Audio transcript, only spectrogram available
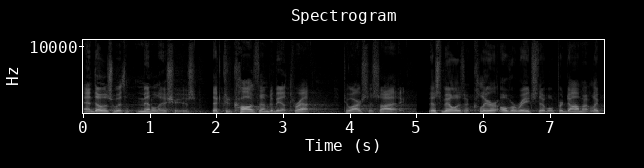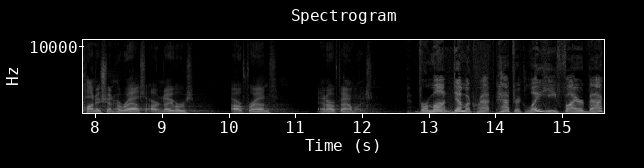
and those with mental issues that could cause them to be a threat to our society. This bill is a clear overreach that will predominantly punish and harass our neighbors, our friends, and our families. Vermont Democrat Patrick Leahy fired back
